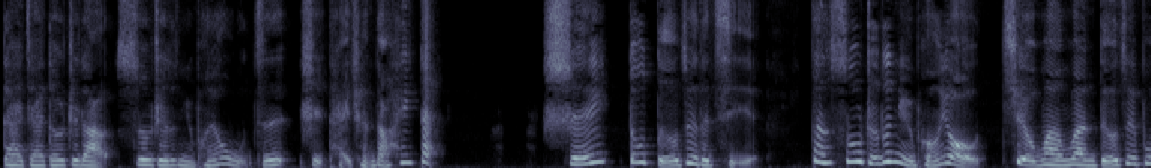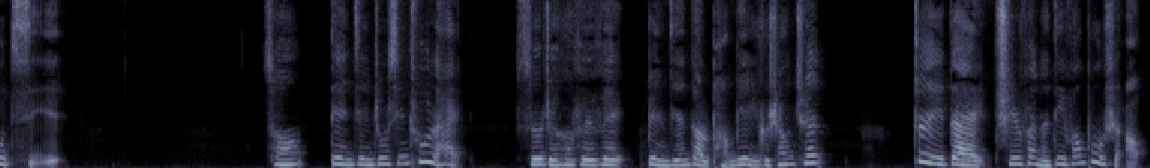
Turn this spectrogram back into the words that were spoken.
大家都知道苏哲的女朋友伍兹是跆拳道黑带，谁都得罪得起，但苏哲的女朋友却万万得罪不起。从电竞中心出来，苏哲和菲菲并肩到了旁边一个商圈。这一带吃饭的地方不少，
